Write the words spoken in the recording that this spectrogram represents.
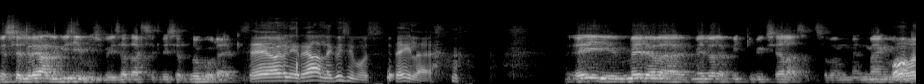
kas see oli reaalne küsimus või sa tahtsid lihtsalt lugu rääkida? see oli reaalne küsimus teile ei, meil ei ole, meil ei ole pikki püksi jalas, et sul on need mängu oh,.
